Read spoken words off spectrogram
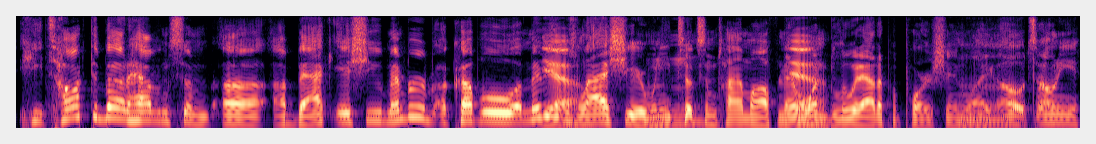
he talked about having some uh, a back issue. Remember a couple, maybe it was last year when he took some time off and Yeah. everyone blew it out of proportion. Like, oh Tony,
